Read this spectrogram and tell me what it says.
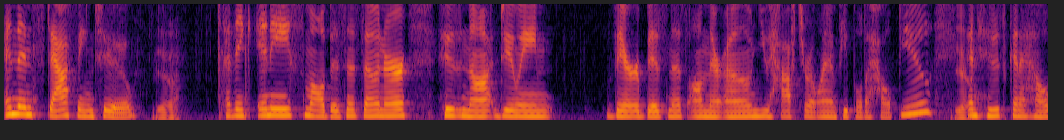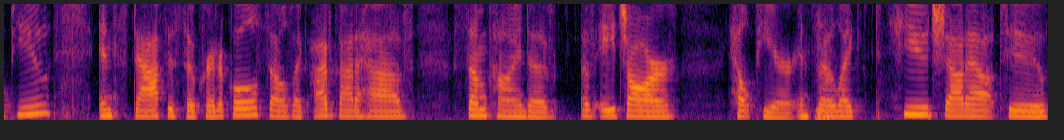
And then staffing too. Yeah, I think any small business owner who's not doing their business on their own, you have to rely on people to help you Yeah. and who's going to help you. And staff is so critical. So I was like, I've got to have some kind of, of HR help here. And so, Yeah. like, huge shout out to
